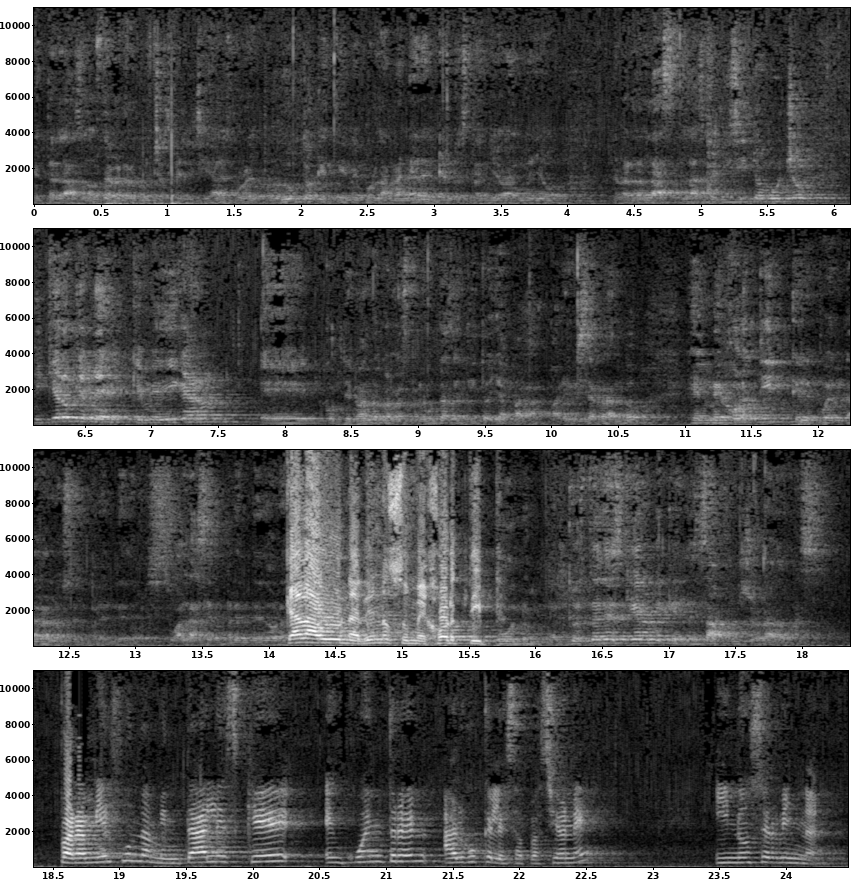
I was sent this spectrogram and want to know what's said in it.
entre las dos. De verdad, muchas felicidades por el producto que tiene, por la manera en que lo están llevando. Yo de verdad las, las felicito mucho y quiero que me, que me digan, eh, continuando con las preguntas de Tito ya para, para, ir cerrando, el mejor tip que le pueden dar a los emprendedores o a las emprendedoras. Cada una, denos su mejor tip. Uno, el que ustedes quieran y que les ha funcionado más. Para mí el fundamental es que encuentren algo que les apasione y no se rindan.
